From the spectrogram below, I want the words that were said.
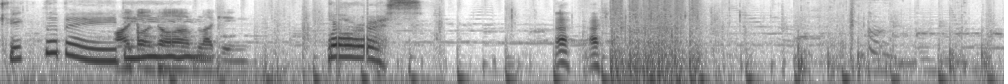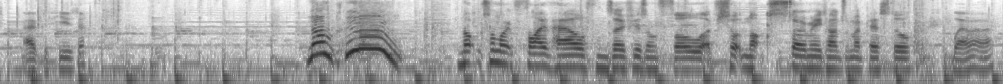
Kick the baby. I can't tell I'm lagging. Boris! ah, Ash. I have diffuser. No! No! Nox on like 5 health and Zofia's on full. I've shot Nox so many times with my pistol. Where, where, where?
